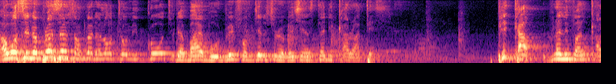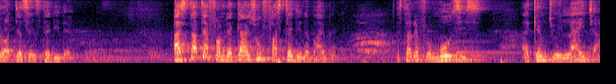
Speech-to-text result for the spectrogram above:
I was in the presence of God. The Lord told me, Go to the Bible, read from Genesis to Revelation, study characters. Pick up relevant characters and study them. I started from the guys who fasted in the Bible. I started from Moses. I came to Elijah.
